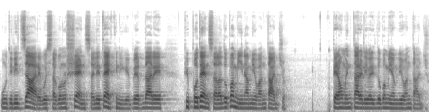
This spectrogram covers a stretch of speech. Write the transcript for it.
utilizzare questa conoscenza e le tecniche per dare più potenza alla dopamina a mio vantaggio per aumentare i livelli di dopamina un mio vantaggio.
